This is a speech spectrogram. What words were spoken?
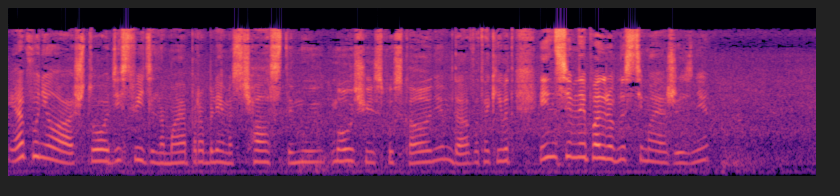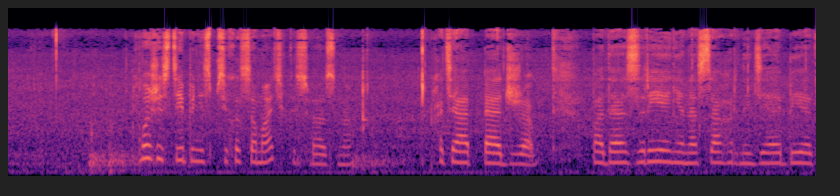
я поняла, что действительно моя проблема с частым мочеиспусканием, да, вот такие вот интимные подробности моей жизни, в большей степени с психосоматикой связано. Хотя, опять же, подозрение на сахарный диабет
